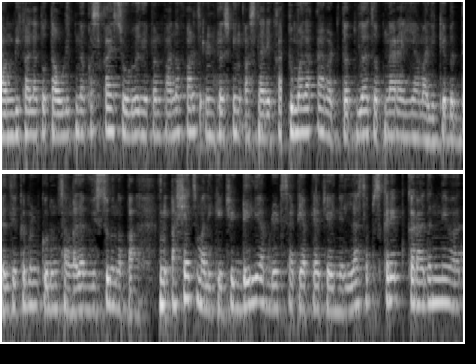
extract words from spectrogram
अंबिकाला तो तावडीतनं कसं काय सोडवेल हे पण पानं फारच इंटरेस्टिंग असणारे का तुम्हाला काय वाटतं? तुला जपणार आहे या मालिकेबद्दल ते कमेंट करून सांगायला विसरू नका. आणि अशाच मालिकेची डेली अपडेटसाठी आपल्या चॅनेलला सबस्क्राईब करा. धन्यवाद.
